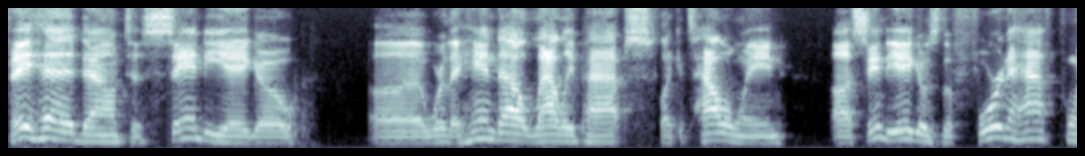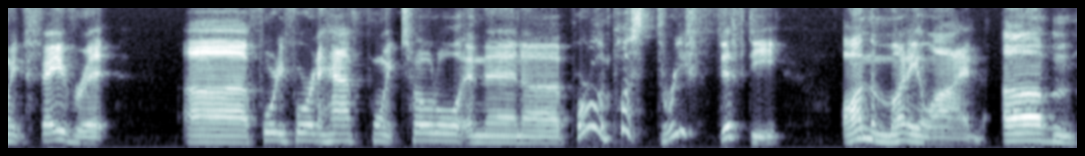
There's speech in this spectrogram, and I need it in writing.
they head down to San Diego uh, where they hand out lollipops like it's Halloween. Uh, San Diego's the four and a half point favorite, uh, 44 and a half point total. And then uh, Portland plus 350 on the money line. Um,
